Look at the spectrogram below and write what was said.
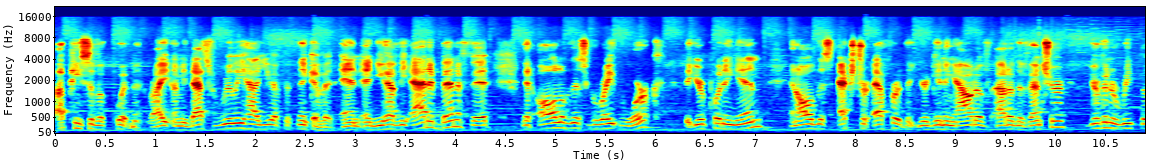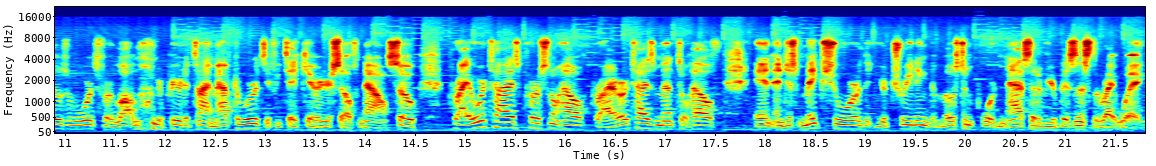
a piece of equipment right? I mean that's really how you have to think of it. And and you have the added benefit that all of this great work that you're putting in and all this extra effort that you're getting out of out of the venture you're going to reap those rewards for a lot longer period of time afterwards if you take care of yourself now. So prioritize personal health prioritize mental health and and just make sure that you're treating the most important asset of your business the right way,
